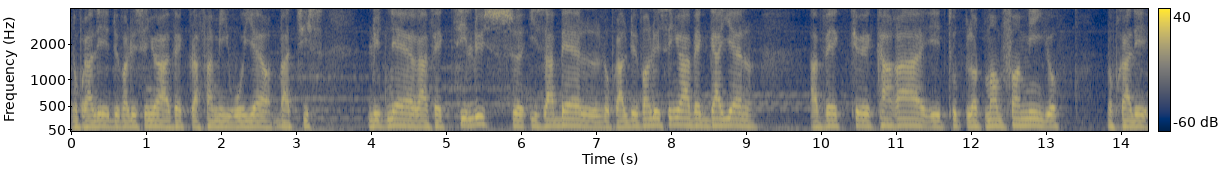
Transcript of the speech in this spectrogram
Nous allons devant le Seigneur avec la famille Royer Baptiste. Ludner avec Tilus, Isabelle. Nous allons devant le Seigneur avec Gaël, avec euh, Cara et tout l'autre membre famille. Nous allons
